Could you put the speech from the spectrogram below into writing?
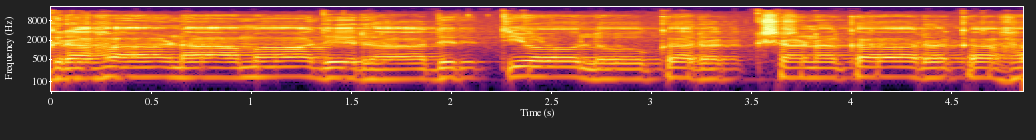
ग्रहाणामादिरादित्यो लोकरक्षणकारकः।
